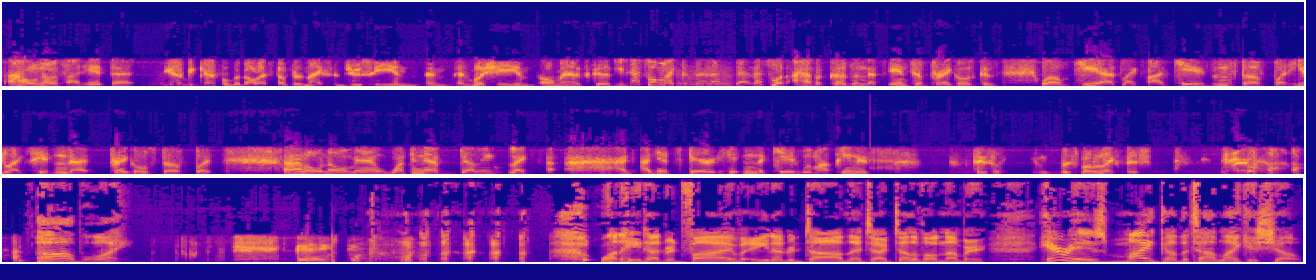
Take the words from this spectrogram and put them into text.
I don't know if I'd hit that you got to be careful, but all that stuff is nice and juicy and, and, and mushy, and oh man, it's good. That's what my that, that, that's what I have a cousin that's into pregos because, well, he has like five kids and stuff, but he likes hitting that prego stuff. But I don't know, man. Watching that belly, like I, I, I get scared hitting the kid with my penis. Tastes like it smells like fish. oh boy. Good. 1-800-5800-TOM. That's our telephone number. Here is Mike on the Tom Leykis show.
